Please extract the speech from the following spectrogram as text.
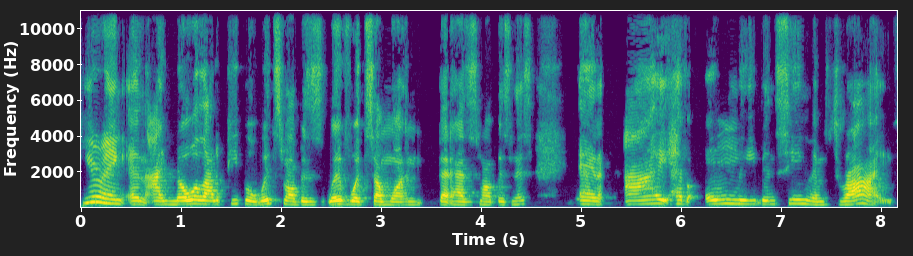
hearing, and I know a lot of people with small business live with someone that has a small business, and I have only been seeing them thrive.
